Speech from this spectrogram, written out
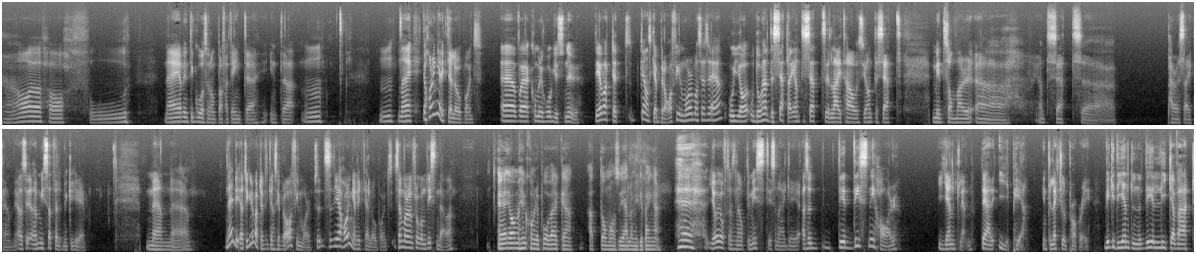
Ja, oh. Nej, jag vill inte gå så långt bara för att jag inte... inte mm. Mm, nej, jag har inga riktiga low points. Eh, vad jag kommer ihåg just nu. Det har varit ett ganska bra filmår måste jag säga. Och, jag, och då har jag inte sett Jag har inte sett Lighthouse, jag har inte sett Midsommar, uh, jag har inte sett uh, Parasite än. Alltså, jag har missat väldigt mycket grejer. Men uh, nej, det, jag tycker det har varit ett ganska bra filmår. Så, så jag har inga riktiga low points. Sen var det en fråga om Disney där va? Eh, ja, men hur kommer det påverka att de har så jävla mycket pengar? Eh, Jag är ofta en sån här optimist i såna här grejer. Alltså, det Disney har egentligen, det är IP, Intellectual Property. Vilket egentligen, det är lika värt,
